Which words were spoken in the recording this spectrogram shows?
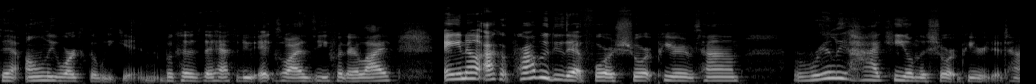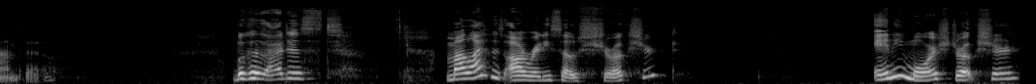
that only work the weekend because they have to do X, Y, and Z for their life. And you know, I could probably do that for a short period of time. Really high key on the short period of time though. Because I just my life is already so structured. Any more structure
